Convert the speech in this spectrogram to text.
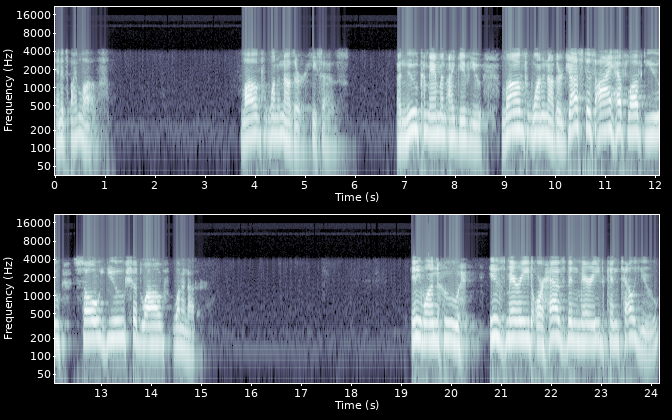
And it's by love. Love one another, he says. A new commandment I give you Love one another. Just as I have loved you, so you should love one another. Anyone who is married or has been married can tell you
